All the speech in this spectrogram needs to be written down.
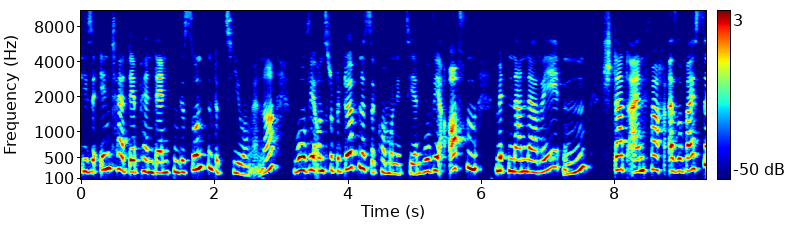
diese interdependenten, gesunden Beziehungen, ne, wo wir unsere Bedürfnisse kommunizieren, wo wir offen miteinander reden, statt einfach, also weißt du,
